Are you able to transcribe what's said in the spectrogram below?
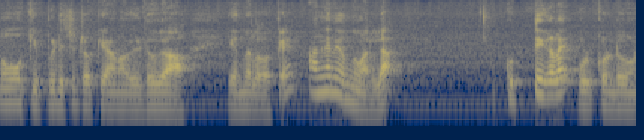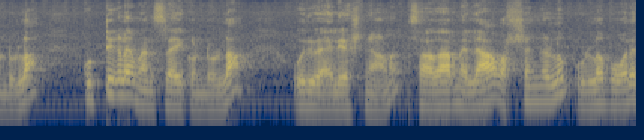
നോക്കി പിടിച്ചിട്ടൊക്കെയാണോ ഇടുക എന്നുള്ളതൊക്കെ അങ്ങനെയൊന്നുമല്ല. കുട്ടികളെ ഉൾക്കൊണ്ടുകൊണ്ടുള്ള കുട്ടികളെ മനസ്സിലായിക്കൊണ്ടുള്ള ഒരു വാല്യുവേഷനാണ് സാധാരണ എല്ലാ വർഷങ്ങളിലും ഉള്ള പോലെ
